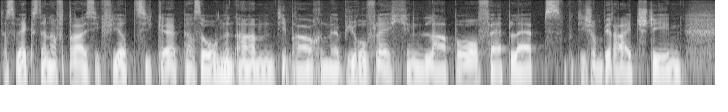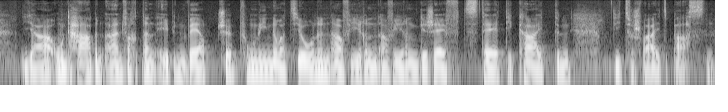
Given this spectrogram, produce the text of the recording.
Das wächst dann auf 30, 40 äh, Personen an. Die brauchen äh, Büroflächen, Labor, Fab Labs, die schon bereitstehen ja, und haben einfach dann eben Wertschöpfung und Innovationen auf ihren, auf ihren Geschäftstätigkeiten, die zur Schweiz passen.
